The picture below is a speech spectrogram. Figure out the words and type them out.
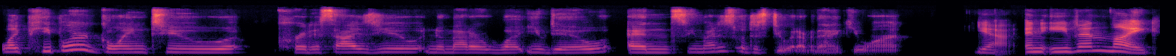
like, people are going to criticize you no matter what you do. And so you might as well just do whatever the heck you want. Yeah. And even like,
